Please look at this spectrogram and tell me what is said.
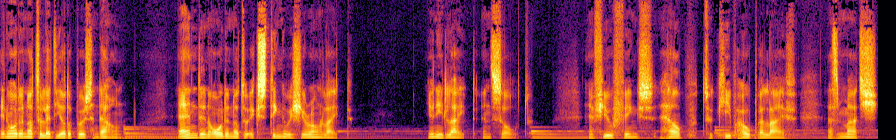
In order not to let the other person down, and in order not to extinguish your own light. You need light and salt, and few things help to keep hope alive as much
